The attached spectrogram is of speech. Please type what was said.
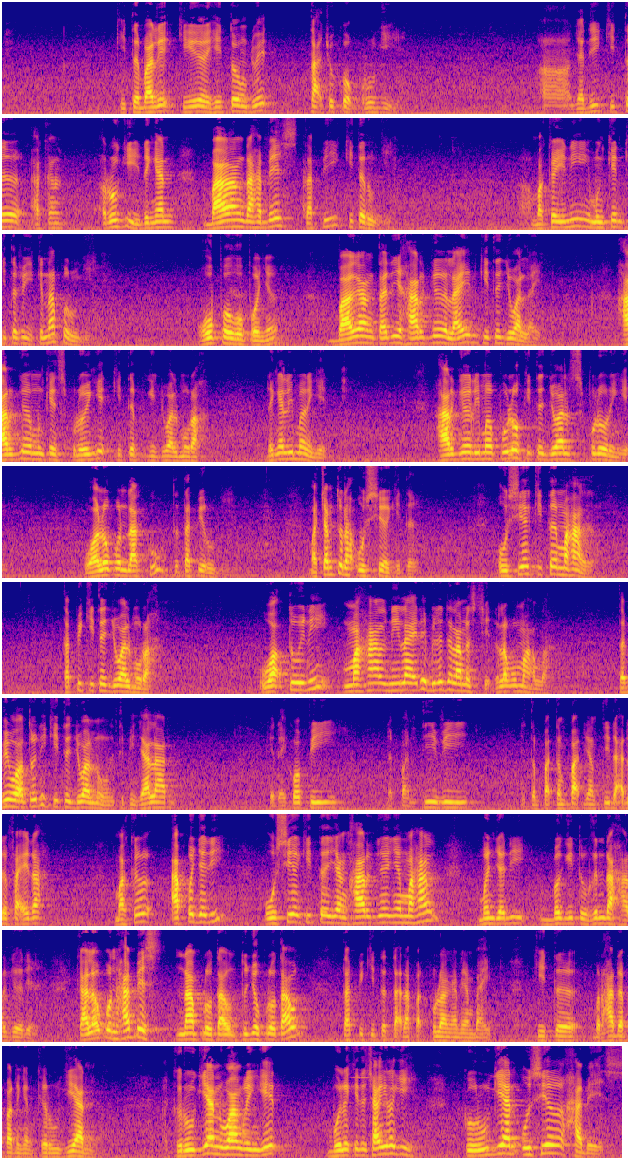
Kita balik kira hitung duit tak cukup rugi. Ha, jadi kita akan rugi dengan barang dah habis tapi kita rugi. Ha, maka ini mungkin kita fikir kenapa rugi? Rupa-rupanya barang tadi harga lain kita jual lain harga mungkin RM10 kita pergi jual murah. Dengan RM5 harga RM50 kita jual RM10 walaupun laku tetapi rugi. Macam itulah usia kita. Usia kita mahal tapi kita jual murah. Waktu ini mahal nilai dia bila dalam masjid dalam rumah Allah. Tapi waktu ini kita jual nu di tepi jalan. Kedai kopi depan TV di tempat-tempat yang tidak ada faedah. Maka apa jadi? Usia kita yang harganya mahal menjadi begitu rendah harga dia. Kalaupun habis 60 tahun 70 tahun tapi kita tak dapat pulangan yang baik. Kita berhadapan dengan kerugian. Kerugian wang ringgit boleh kita cari lagi. Kerugian usia habis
